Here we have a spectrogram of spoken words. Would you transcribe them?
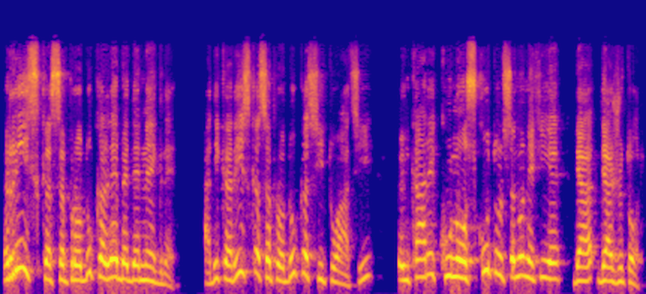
riscă să producă lebede negre, adică riscă să producă situații în care cunoscutul să nu ne fie de, de ajutor.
